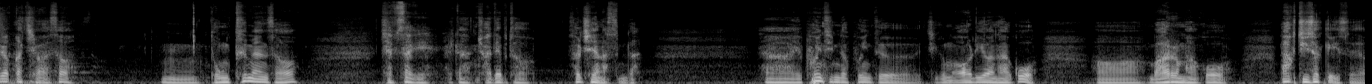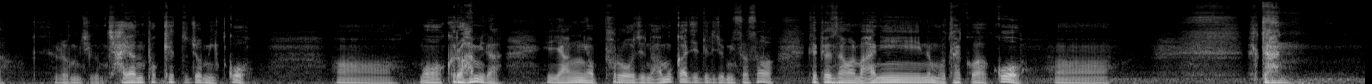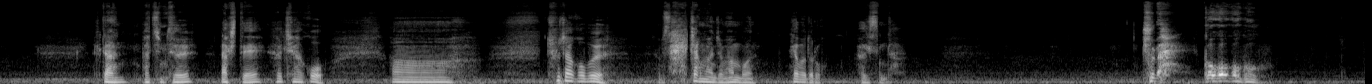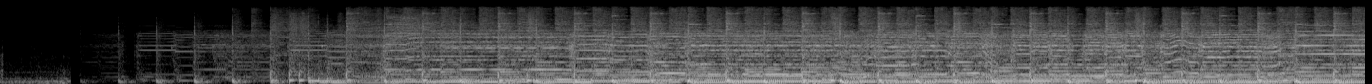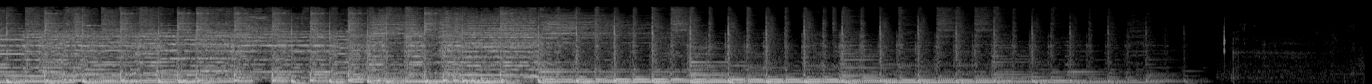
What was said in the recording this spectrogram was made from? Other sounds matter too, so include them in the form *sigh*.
새벽같이 와서 음, 동트면서 잽싸게 일단 좌대부터 설치해 놨습니다. 자, 이 포인트입니다. 포인트. 지금 어리언하고 어, 마름하고 막 뒤섞여 있어요. 그럼 지금 자연 포켓도 좀 있고 어, 뭐 그러합니다. 이양 옆으로 지금 나뭇가지들이 좀 있어서 대편성을 많이는 못할 것 같고 어, 일단 일단 받침틀 낚싯대 설치하고 어, 초 작업을 좀 살짝만 좀 한번 해보도록 하겠습니다. 출발! 고고고고!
